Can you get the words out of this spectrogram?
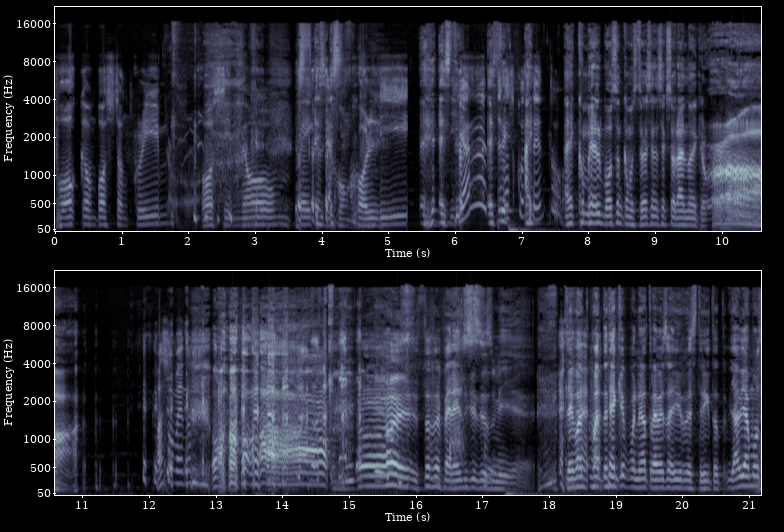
boca un Boston Cream o si no un bagel de es- ajonjolí y ya, este- te vas contento. Hay que comer el Boston como si estuviera haciendo sexo oral, ¿no? De que... Más o menos. Ay, estas referencias, Dios mío. Te voy a, tener que poner otra vez ahí restricto. Ya habíamos,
